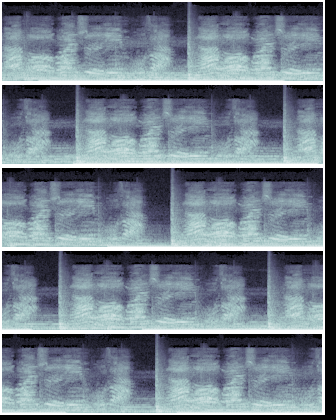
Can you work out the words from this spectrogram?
南无观世音菩萨，南无观世音菩萨，南无观世音。世音菩萨，南无观世音菩萨，南无观世音菩萨，南无观世音菩萨，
